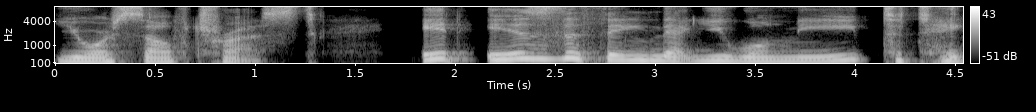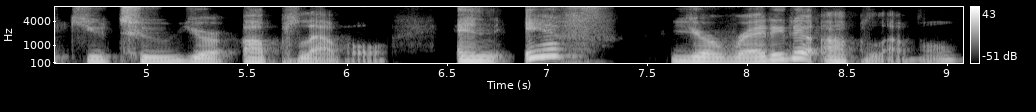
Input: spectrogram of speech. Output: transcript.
your self trust. It is the thing that you will need to take you to your up level. And if you're ready to up level,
